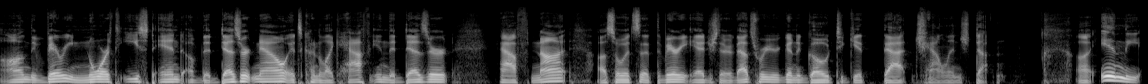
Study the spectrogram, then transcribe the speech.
on the very northeast end of the desert now. It's kind of like half in the desert, half not. Uh, so it's at the very edge there. That's where you're going to go to get that challenge done. Uh, in the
